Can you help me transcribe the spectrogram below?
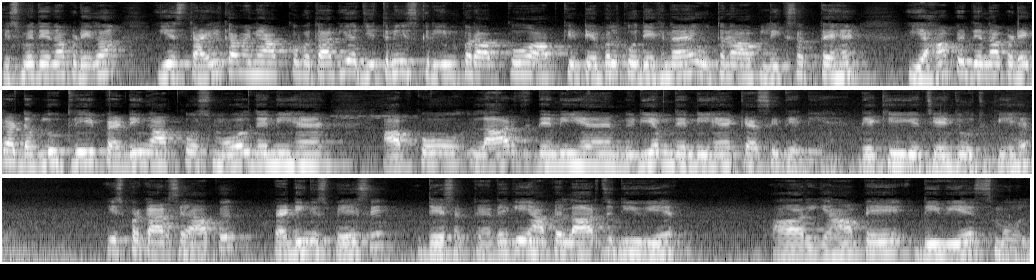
किसमें देना पड़ेगा? ये स्टाइल का मैंने आपको बता दिया। जितनी स्क्रीन पर आपको आपके टेबल को देखना है, उतना आप लिख सकते हैं। यहाँ पे देना पड़ेगा डब्ल्यू थ्री पैडिंग आपको स्मॉल देनी है, आपको लार्ज देनी है मीडियम देनी है, कैसी देनी है? देखिए, ये चेंज हो चुकी है। इस प्रकार से आप पैडिंग स्पेस दे सकते हैं। देखिए, यहाँ पे लार्ज दी हुई है। और यहाँ पे डी वी है स्मॉल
